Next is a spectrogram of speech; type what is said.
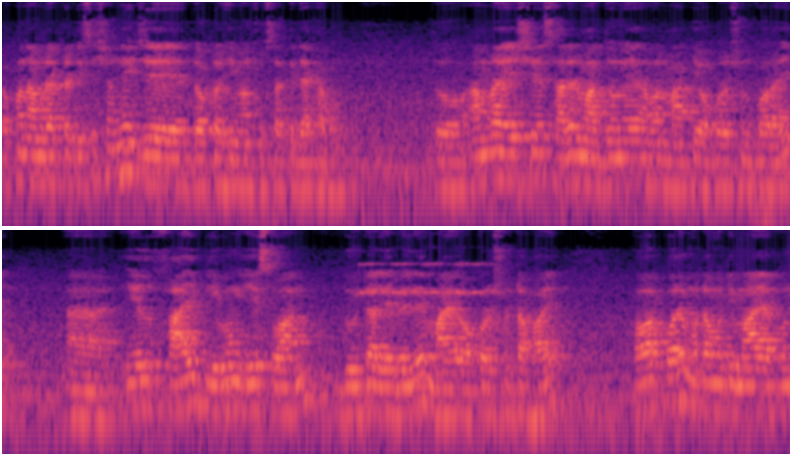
তখন আমরা একটা ডিসিশন নিই যে ডক্টর হিমাংশু স্যারকে দেখাবো। তো আমরা এসে স্যারের মাধ্যমে আমার মাকে অপারেশন করাই। এল ফাইভ এবং এস ওয়ান দুইটা লেভেলে মায়ের অপারেশনটা হয়। হওয়ার পরে মোটামুটি মা এখন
